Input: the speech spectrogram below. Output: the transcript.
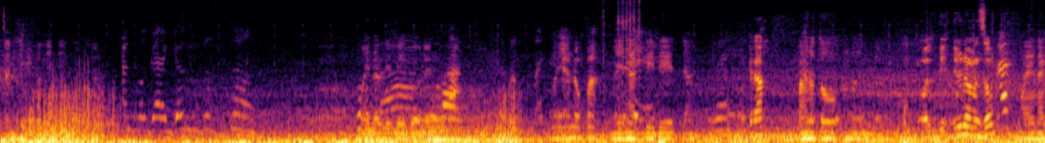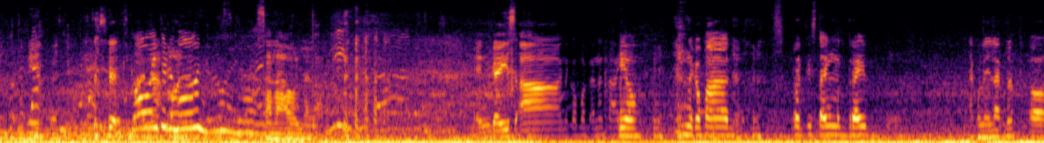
Diyan kami maligo. Ang magaganda sa... Uh, may naliligo din. May ano pa, may nagdi-date yan. Okay na? Paano to, ano yun? Well, di, naman so. May nag-date budget dito. Going to the moon. Sana all na lang. And guys, ah nakapag ano tayo? nakapag practice tayong mag-drive. Ako lilag doon. Oh.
